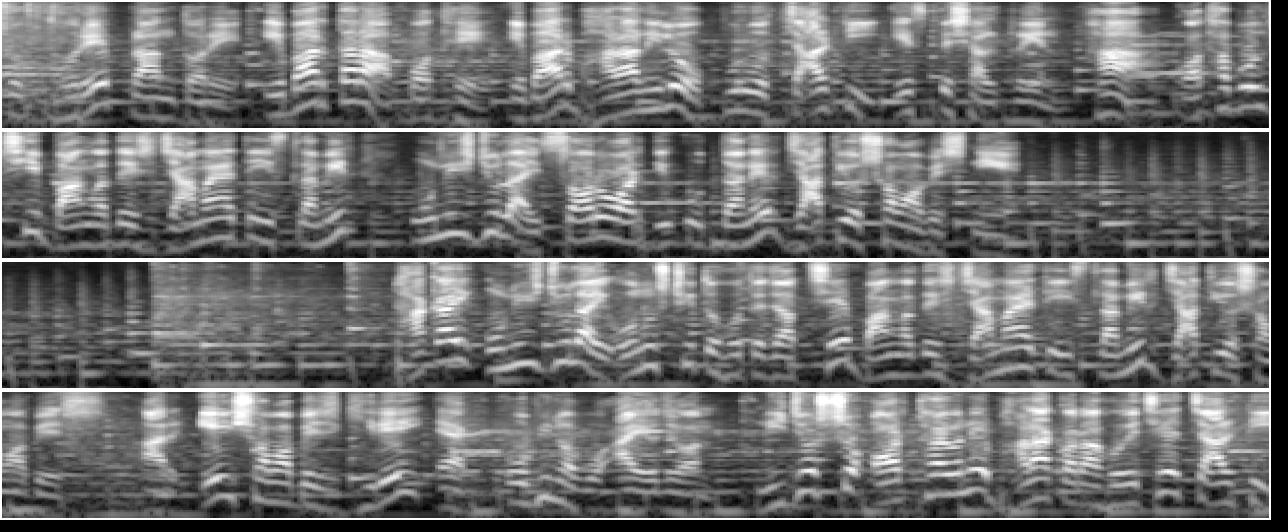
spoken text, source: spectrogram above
দশক ধরে প্রান্তরে। এবার তারা পথে। এবার ভাড়া নিল পুরো চারটি স্পেশাল ট্রেন। হ্যাঁ কথা বলছি বাংলাদেশ জামায়াতে ইসলামীর উনিশ জুলাই সরোয়ার্দী উদ্যানের জাতীয় সমাবেশ নিয়ে। ঢাকায় উনিশ জুলাই অনুষ্ঠিত হতে যাচ্ছে বাংলাদেশ জামায়াতে ইসলামীর জাতীয় সমাবেশ। আর এই সমাবেশ ঘিরেই এক অভিনব আয়োজন। নিজস্ব অর্থায়নে ভাড়া করা হয়েছে চারটি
